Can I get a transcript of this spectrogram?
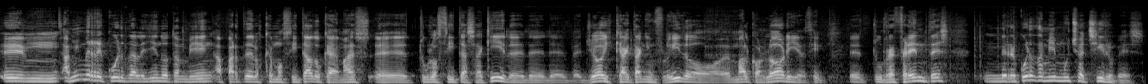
Em, a mí me recuerda leyendo también, aparte de los que hemos citado, que además tú los citas aquí, de, Joyce, que tan influido, Malcolm Lowry, es decir, tus referentes, me recuerda también mucho a Chirves.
